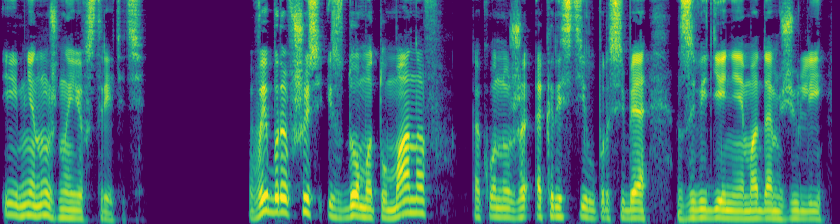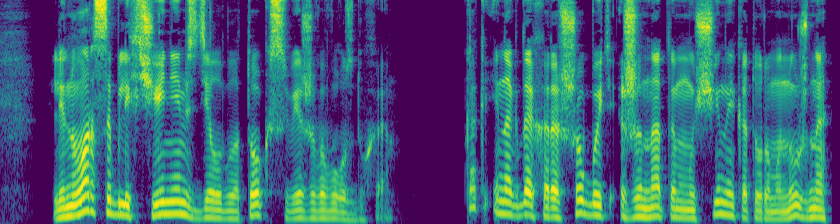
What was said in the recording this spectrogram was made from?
и мне нужно ее встретить. Выбравшись из дома туманов, как он уже окрестил про себя заведение мадам Жюли, Ленуар с облегчением сделал глоток свежего воздуха. Как иногда хорошо быть женатым мужчиной, которому нужно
